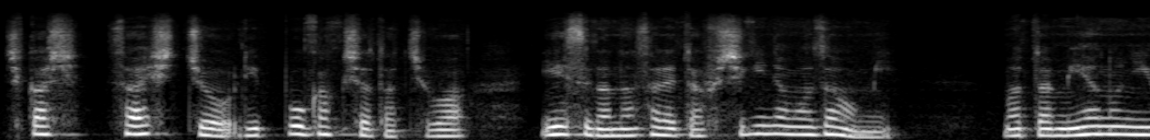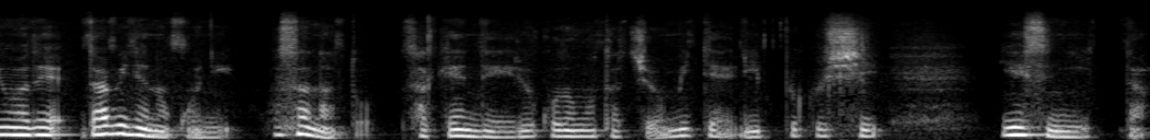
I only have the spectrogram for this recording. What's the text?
しかし祭司長立法学者たちはイエスがなされた不思議な技を見また宮の庭でダビデの子にホサナと叫んでいる子供たちを見て立腹しイエスに言った。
